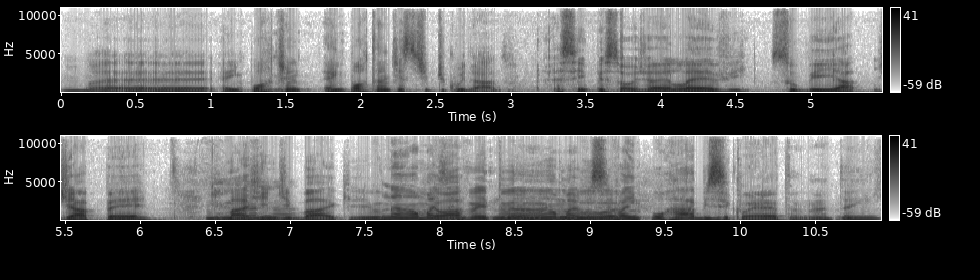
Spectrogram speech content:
né, é, é, é importante, é importante esse tipo de cuidado. Assim, pessoal, já é leve subir a- de a pé, imagem de bike, viu? Não, mas é uma é- aventura não, muito mas boa. você vai empurrar a bicicleta, né? Tem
